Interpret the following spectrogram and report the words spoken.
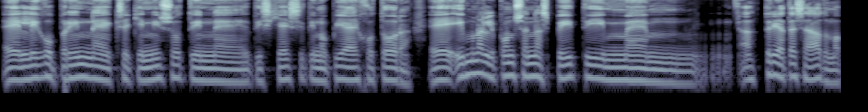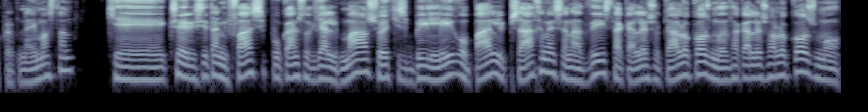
ε, λίγο πριν ε, ξεκινήσω την, τη σχέση την οποία έχω τώρα. ήμουνα λοιπόν σε ένα σπίτι με τρία-τέσσερα άτομα πρέπει να ήμασταν και ξέρεις, ήταν η φάση που κάνεις το διάλειμμά σου, έχεις μπει λίγο πάλι, ψάχνεσαι να δεις, θα καλέσω και άλλο κόσμο, δεν θα καλέσω άλλο κόσμο.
